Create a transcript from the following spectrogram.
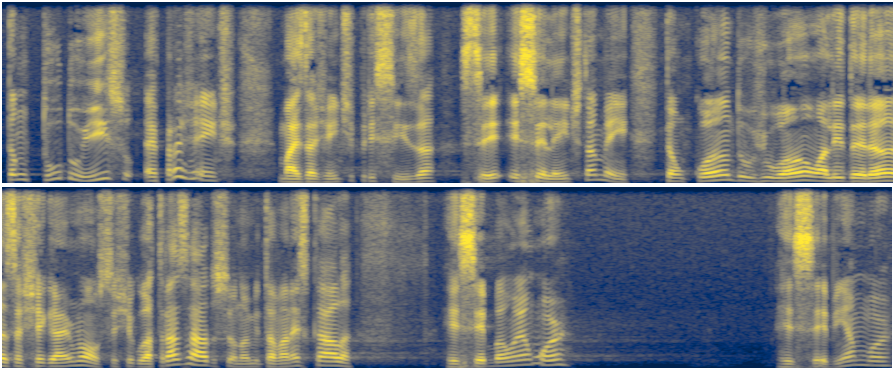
Então, tudo isso é para a gente, mas a gente precisa ser excelente também. Então, quando o João, a liderança, chegar, irmão, você chegou atrasado, seu nome estava na escala. Recebam em amor. Receba em amor.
